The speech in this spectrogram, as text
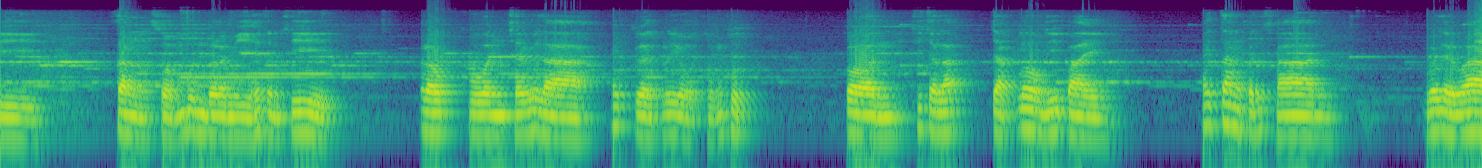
ดี สั่งสมบุญบารมีให้เต็มที่ เราควรใช้เวลาให้เกิดประโยชน์สูงสุด ก่อนที่จะละจากโลกนี้ไป ให้ตั้งปฏิฐาน ไว้เลยว่า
